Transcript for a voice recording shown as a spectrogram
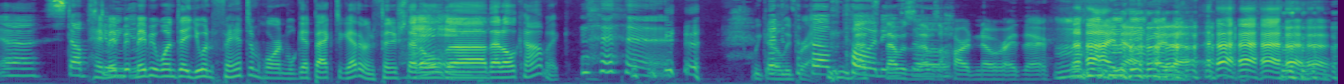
uh, stopped Hey, doing maybe it. maybe one day you and Phantom Horn will get back together and finish that old uh, that old comic. we can but only it's pray. about that was that was a hard no right there. I know. I know.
